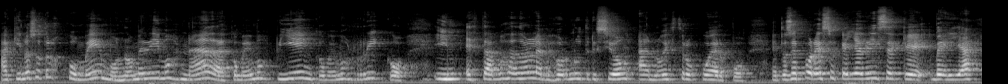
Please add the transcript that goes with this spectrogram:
Aquí nosotros comemos, no medimos nada, comemos bien, comemos rico y estamos dando la mejor nutrición a nuestro cuerpo. Entonces por eso es que ella dice que veía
